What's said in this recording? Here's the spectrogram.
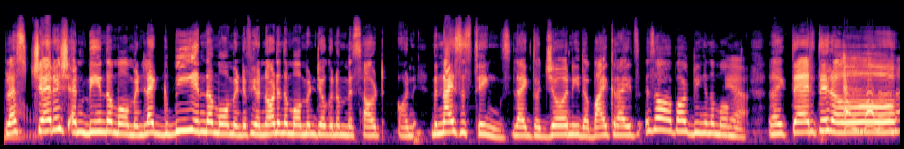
Plus cherish and be in the moment. Like be in the moment. If you're not in the moment you're gonna miss out on the nicest things like the journey the bike rides. It's all about being in the moment. Like terte raho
